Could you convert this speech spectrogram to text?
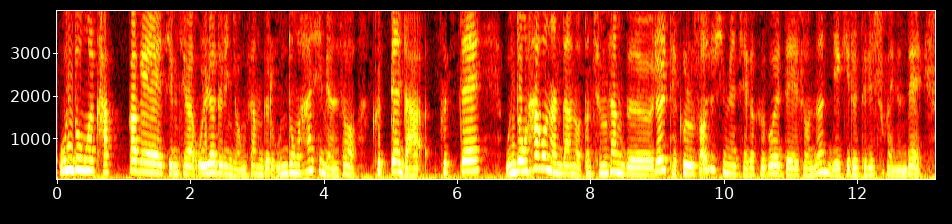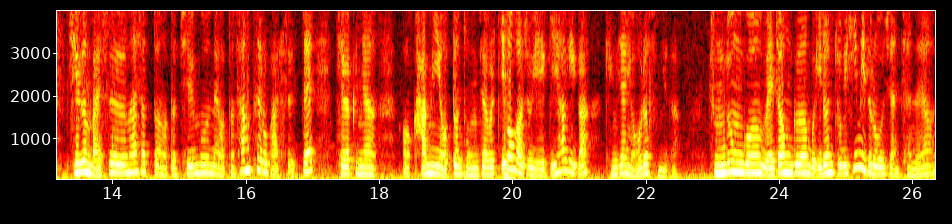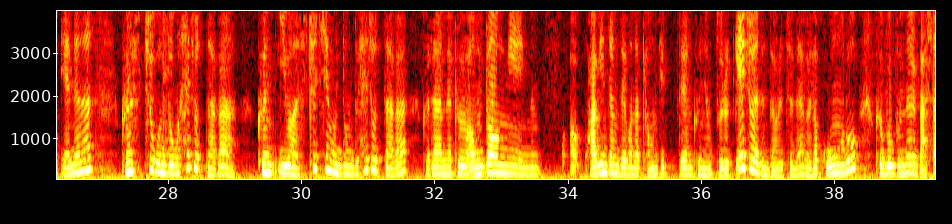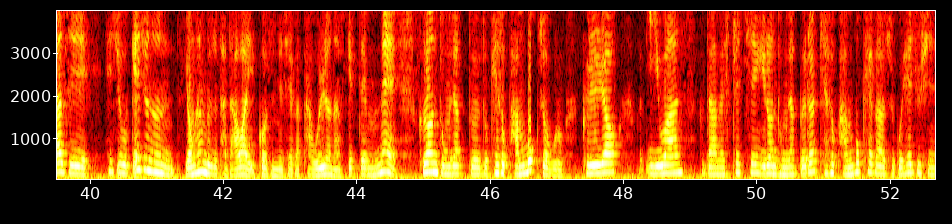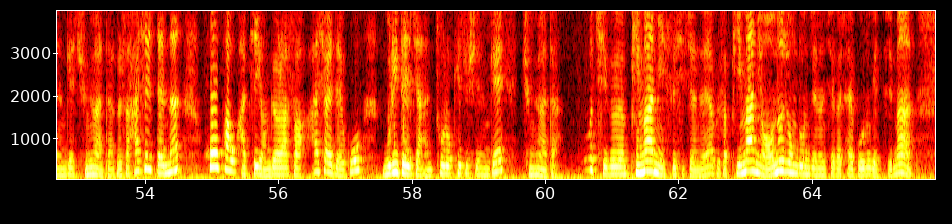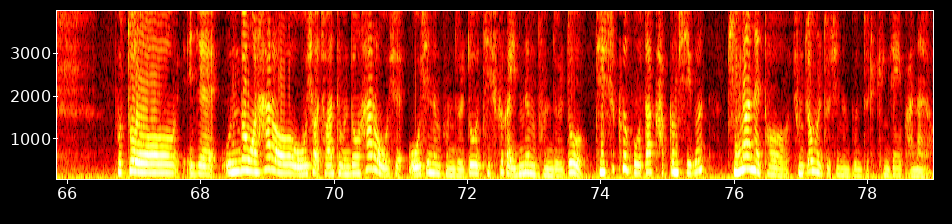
운동을 각각의 지금 제가 올려드린 영상들을 운동을 하시면서 그때 나, 그때 운동을 하고 난 다음에 어떤 증상들을 댓글로 써주시면 제가 그거에 대해서는 얘기를 드릴 수가 있는데 지금 말씀하셨던 어떤 질문의 어떤 상태로 봤을 때 제가 그냥 어, 감히 어떤 동작을 찍어가지고 얘기하기가 굉장히 어렵습니다. 중둔근, 외전근 뭐 이런 쪽에 힘이 들어오지 않잖아요. 얘네는 근수축 운동을 해줬다가 근이완 스트레칭 운동도 해줬다가 그 다음에 그 엉덩이에 있는 어, 과긴장되거나 경직된 근육들을 깨줘야 된다고 그랬잖아요. 그래서 공으로 그 부분을 마사지 해주고 깨주는 영상들도 다 나와 있거든요. 제가 다 올려놨기 때문에 그런 동작들도 계속 반복적으로 근력, 이완, 그 다음에 스트레칭 이런 동작들을 계속 반복해가지고 해주시는 게 중요하다. 그래서 하실 때는 호흡하고 같이 연결해서 하셔야 되고 무리되지 않도록 해주시는 게 중요하다. 지금 비만이 있으시잖아요. 그래서 비만이 어느 정도인지는 제가 잘 모르겠지만 보통 이제 운동을 하러 오셔 저한테 운동을 하러 오시, 오시는 분들도 디스크가 있는 분들도 디스크보다 가끔씩은 비만에 더 중점을 두시는 분들이 굉장히 많아요.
